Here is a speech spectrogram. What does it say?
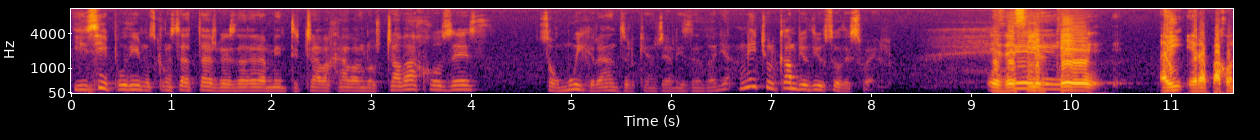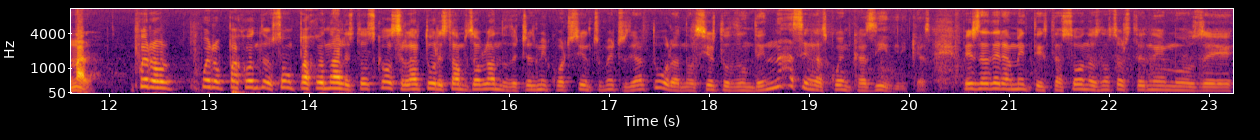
y sí pudimos constatar verdaderamente trabajaban los trabajos es son muy grandes lo que han realizado allá, han hecho el cambio de uso de suelo. Es decir, eh, que ahí era pajonal. Fueron, fueron son pajonales todas cosas, la altura estamos hablando de 3.400 metros de altura, ¿no es cierto?, donde nacen las cuencas hídricas. Verdaderamente en estas zonas nosotros tenemos eh,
